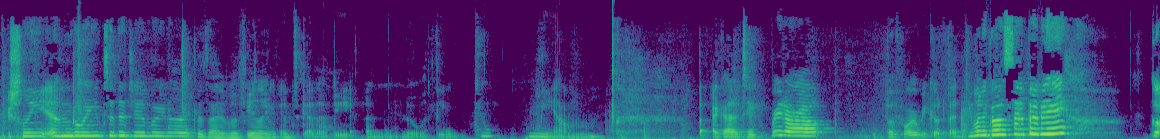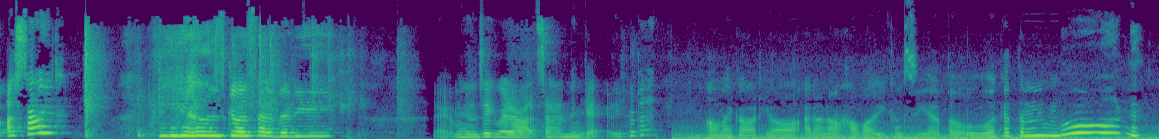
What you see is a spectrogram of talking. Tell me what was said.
actually am going to the gym or not because I have a feeling it's gonna be a no thank you ma'am. But I gotta take radar out before we go to bed. Do you wanna go outside, baby? Go outside? yeah, let's go outside, baby. All right, I'm gonna take radar outside and then get ready for bed. Oh my God, y'all. I don't know how well you can see it, but look at the moon.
